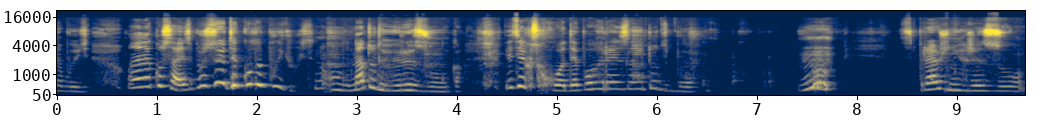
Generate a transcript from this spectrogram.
Не боюсь. Вона не кусається, просто я деколи боюсь. Ну, вона тут гризунка. Десь як сходи погризла і тут збоку. Справжній гризун.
